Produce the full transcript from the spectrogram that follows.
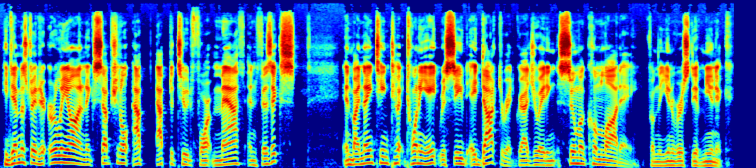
He demonstrated early on an exceptional ap- aptitude for math and physics, and by 1928 received a doctorate, graduating summa cum laude from the University of Munich.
